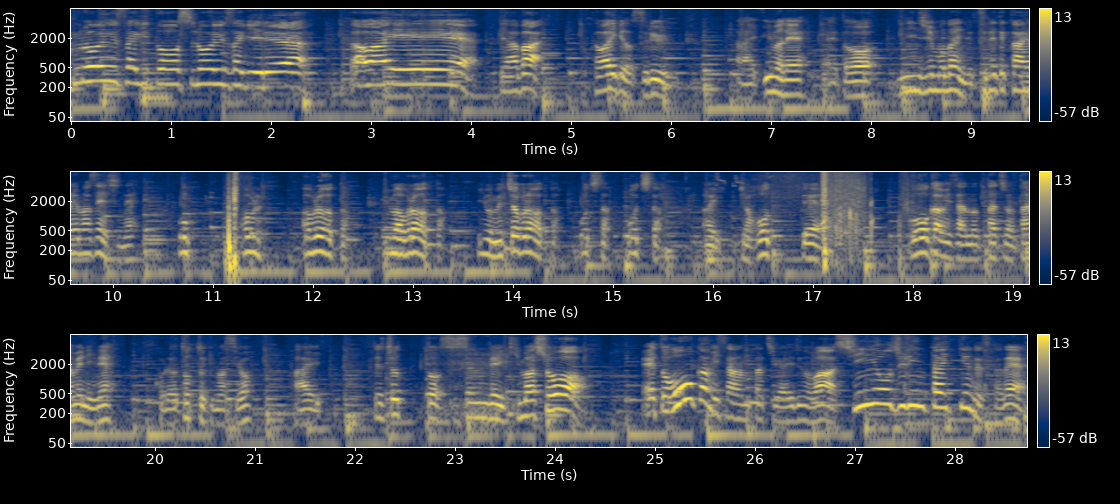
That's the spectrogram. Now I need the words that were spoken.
黒いウサギと白いウサギいる。かわいい。やばい。かわいいけどスルー。はい今ねえっ、ー、と人参もないんで連れて帰れませんしね。お危ない危なかった。今危なかった。今めっちゃ危なかった。落ちた。落ちた。はいじゃあ掘って狼さんのたちのためにねこれを取っときますよ。はい。じゃあちょっと進んでいきましょう。えっ、ー、と狼さんたちがいるのは針葉樹林帯っていうんですかね。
